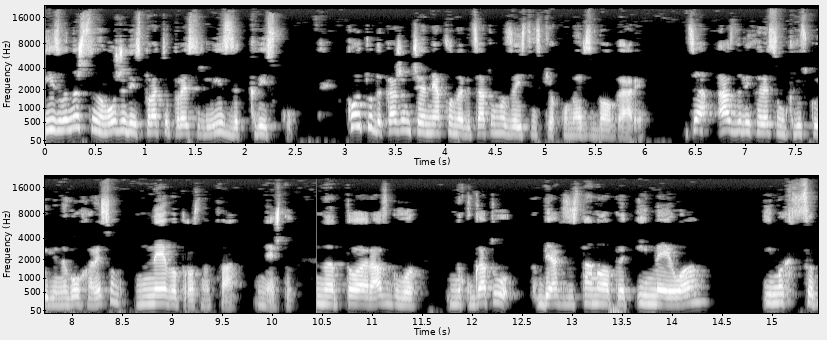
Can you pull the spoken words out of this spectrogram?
И изведнъж се наложи да изпратя прес-релиз за Криско, който да кажем, че е някакво нарицателно за истинския комерс в България. За аз дали харесвам Криско или не го харесвам, не е въпрос на това нещо. На този разговор, но когато бях застанала пред имейла, имах съп,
